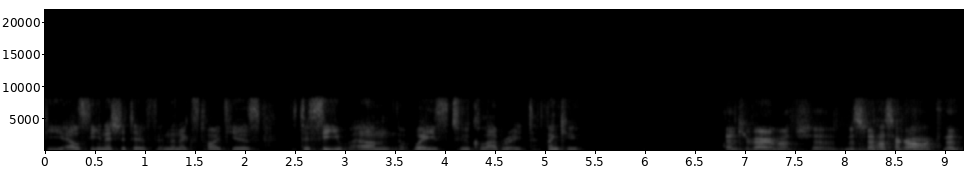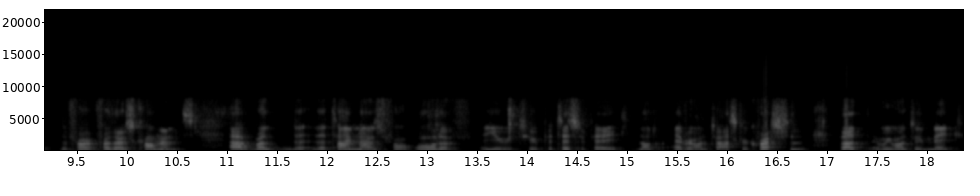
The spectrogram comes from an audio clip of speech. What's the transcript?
the Elsie initiative in the next five years to see um, ways to collaborate. Thank you. Thank you very much, uh, Mr. Hasegawa, for, for those comments. Uh, well, the, the time now is for all of you to participate, not everyone to ask a question, but we want to make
